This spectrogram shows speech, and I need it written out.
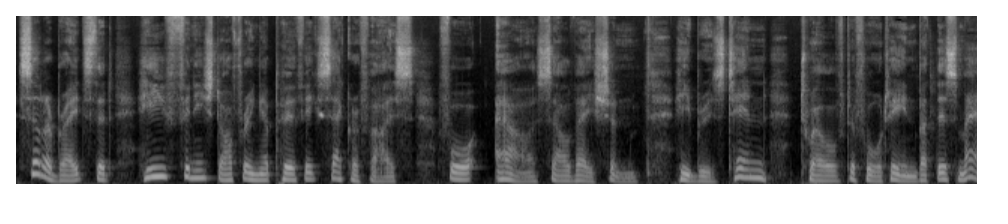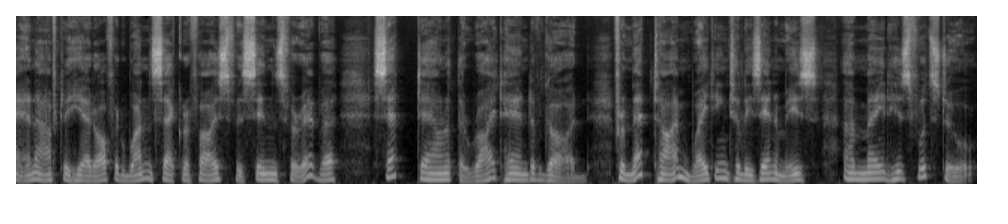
celebrates that he finished offering a perfect sacrifice for our salvation. Hebrews 10 12 to 14. But this man, after he had offered one sacrifice for sins forever, sat down at the right hand of God, from that time waiting till his enemies are made his footstool.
